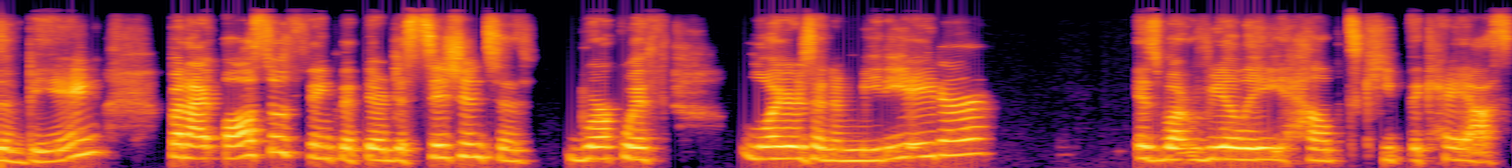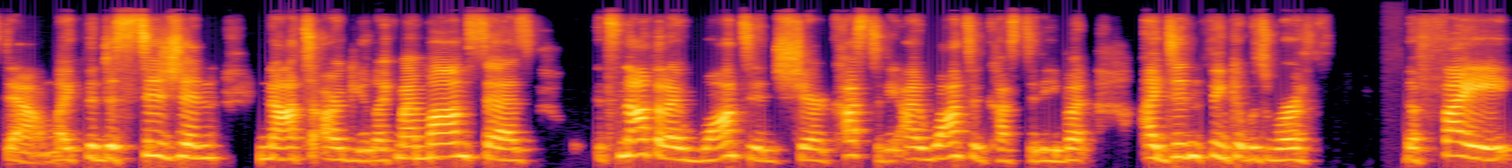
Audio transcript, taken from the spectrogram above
of being. But I also think that their decision to work with lawyers and a mediator is what really helped keep the chaos down. Like the decision not to argue. Like my mom says, it's not that I wanted shared custody. I wanted custody, but I didn't think it was worth the fight.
